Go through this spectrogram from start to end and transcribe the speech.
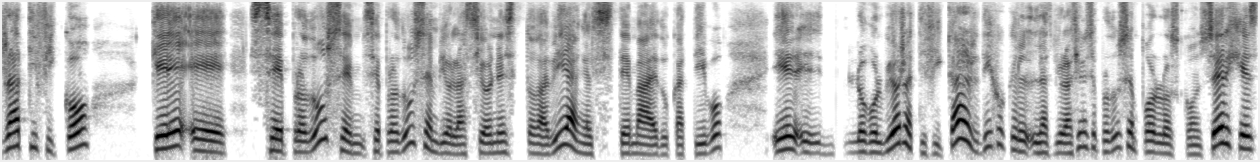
ratificó que eh, se producen, se producen violaciones todavía en el sistema educativo y eh, lo volvió a ratificar. Dijo que las violaciones se producen por los conserjes,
